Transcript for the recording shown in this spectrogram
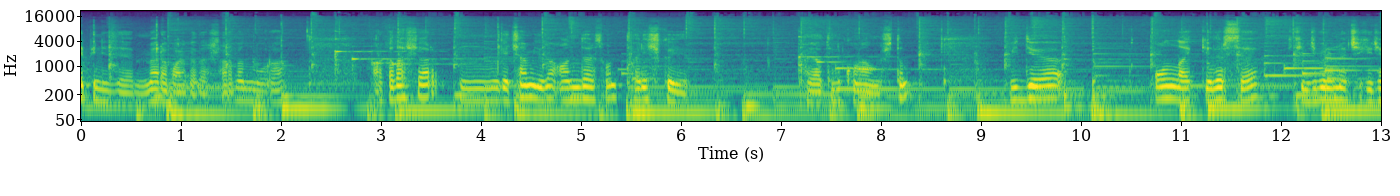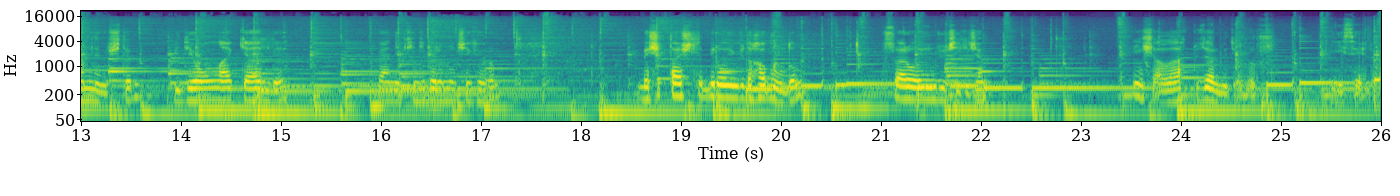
Hepinize merhaba arkadaşlar ben Nura. Arkadaşlar hmm, geçen videoda Anderson Talişka'yı hayatını konu almıştım. Videoya 10 like gelirse ikinci bölümünü çekeceğim demiştim. Video 10 like geldi. Ben de ikinci bölümünü çekiyorum. Beşiktaşlı bir oyuncu daha buldum. Bu sefer o oyuncuyu çekeceğim. İnşallah güzel video olur. İyi seyirler.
